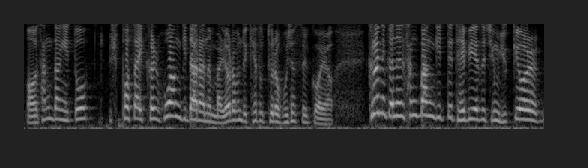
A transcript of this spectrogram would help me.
어, 상당히 또 슈퍼사이클 호황기다라는 말 여러분들 계속 들어보셨을 거예요. 그러니까는 상반기 때 대비해서 지금 6개월,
